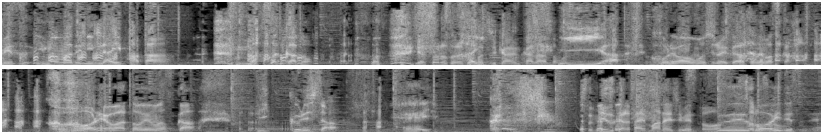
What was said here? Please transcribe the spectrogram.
めず、今までにないパターン。まさかの。いや、そろそろちょっと時間かなと思って。いや、これは面白いから止めますか。これは止めますか。びっくりした。へい。自らタイムマネジメントを。すごいす。ですね。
